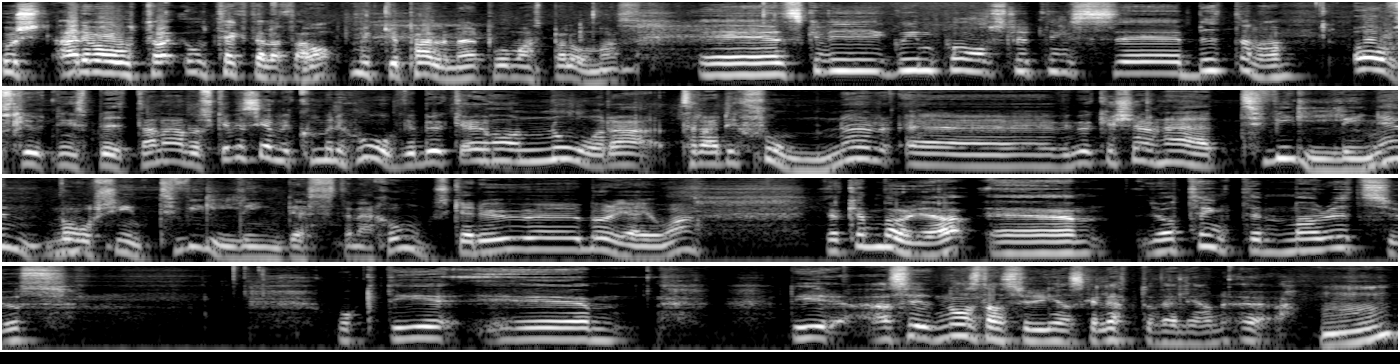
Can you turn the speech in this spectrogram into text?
Usch, ja, det var otäckt i alla fall. Ja, mycket palmer på Mas Palomas. Eh, ska vi gå in på avslutningsbitarna? Avslutningsbitarna, då ska vi se om vi kommer ihåg. Vi brukar ju ha några traditioner. Eh, vi brukar köra den här tvillingen, varsin tvillingdestination. Ska du eh, börja Johan? Jag kan börja. Eh, jag tänkte Mauritius. Och det är... Det alltså, någonstans är det ganska lätt att välja en ö. Mm.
